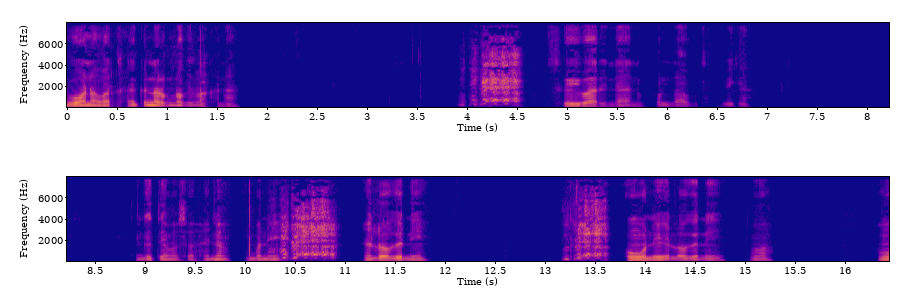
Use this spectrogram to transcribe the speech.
बोना वर खाए के नरक नगे मखना शिवार फोनना उधर भी क्या? गेते मसो है ना, बनी। लगे उमनी लगे वो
